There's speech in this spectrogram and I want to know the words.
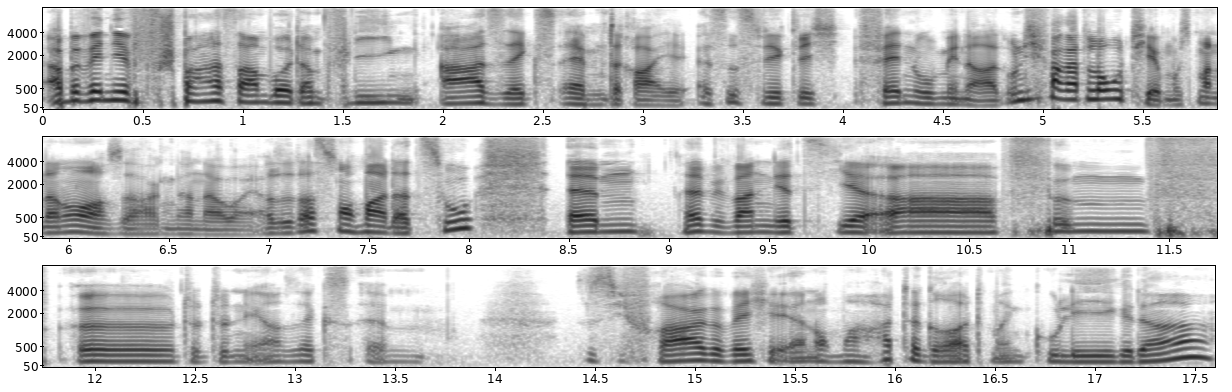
aber wenn ihr Spaß haben wollt am Fliegen, A6M3. Es ist wirklich phänomenal. Und ich war gerade low hier, muss man dann auch noch sagen, dann dabei. Also das nochmal dazu. Ähm, wir waren jetzt hier A5, äh, nee, A6M. Das ist die Frage, welche er nochmal hatte gerade, mein Kollege da.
